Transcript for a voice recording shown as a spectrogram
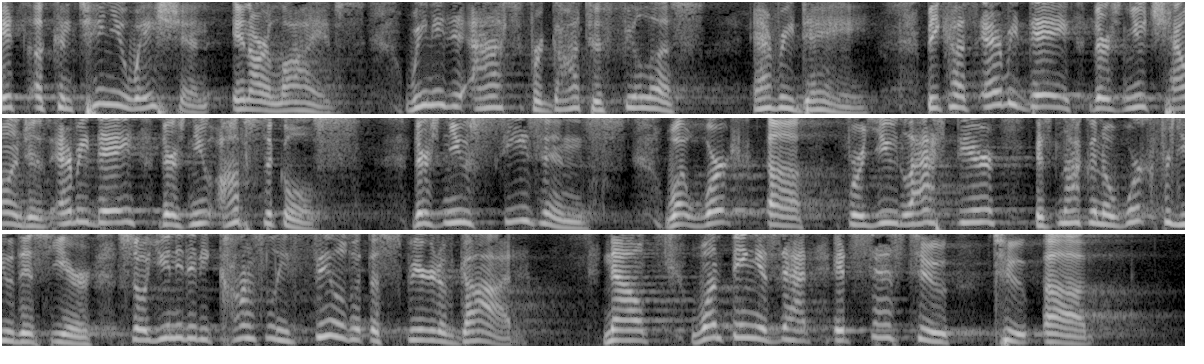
It's a continuation in our lives. We need to ask for God to fill us every day because every day there's new challenges, every day there's new obstacles, there's new seasons. What worked uh, for you last year is not going to work for you this year. So you need to be constantly filled with the Spirit of God. Now, one thing is that it says to to uh,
